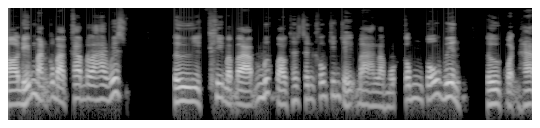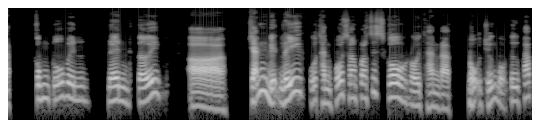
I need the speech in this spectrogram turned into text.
uh, điểm mạnh của bà Kamala Harris từ khi mà bà bước vào sân khấu chính trị bà là một công tố viên từ quận hạt công tố viên lên tới uh, chánh điện lý của thành phố San Francisco rồi thành là bộ trưởng bộ tư pháp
